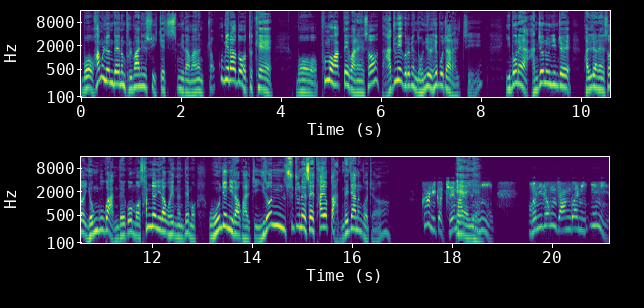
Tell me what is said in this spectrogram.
뭐 화물연대는 불만일 수 있겠습니다만은 조금이라도 어떻게 뭐 품목 확대에 관해서 나중에 그러면 논의를 해보자랄지 이번에 안전운임제 관련해서 연구가 안 되고 뭐 3년이라고 했는데 뭐 5년이라고 할지 이런 수준에서의 타협도 안 되냐는 거죠. 그러니까 제 예, 말씀이 원희룡 장관이 이미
